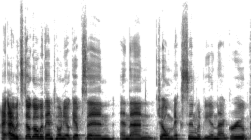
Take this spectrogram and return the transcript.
I, I would still go with Antonio Gibson. And then Joe Mixon would be in that group.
